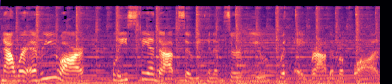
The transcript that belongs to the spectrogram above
Now, wherever you are, please stand up so we can observe you with a round of applause.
